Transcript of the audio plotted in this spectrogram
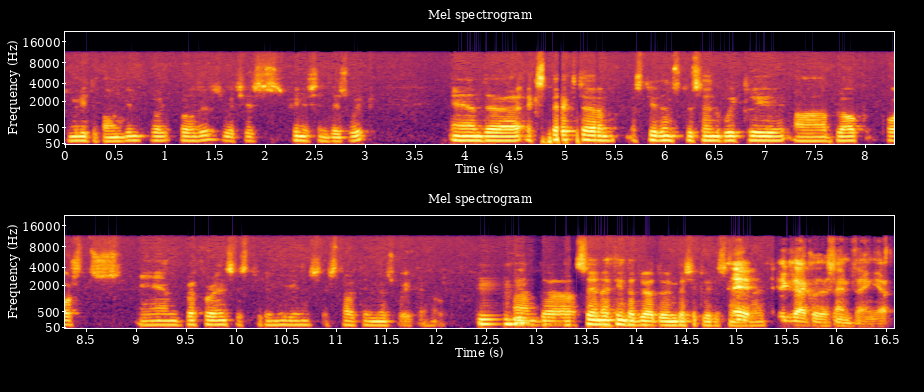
community bonding pro- process, which is finishing this week, and uh, expect um, students to send weekly uh, blog posts and references to the meetings starting this week. I hope. And uh, I think that you are doing basically the same, right? Exactly the same thing, yep.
